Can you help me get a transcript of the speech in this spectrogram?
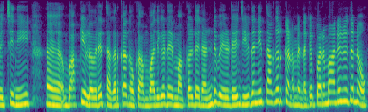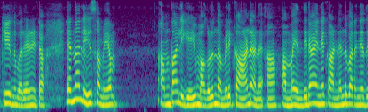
വെച്ച് നീ ബാക്കിയുള്ളവരെ തകർക്കാൻ നോക്കുക അമ്പാലികയുടെ മക്കളുടെ രണ്ടുപേരുടെയും ജീവിതം നീ തകർക്കണം എന്നൊക്കെ പരമാനുരൂതൻ ഓക്കെ എന്ന് പറയണേട്ടാ. എന്നാൽ ഈ സമയം അമ്പാലികയും മകളും തമ്മിൽ കാണാണ്. ആ അമ്മ എന്തിനാ എന്നെ കണ്ണെന്ന് പറഞ്ഞത്?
